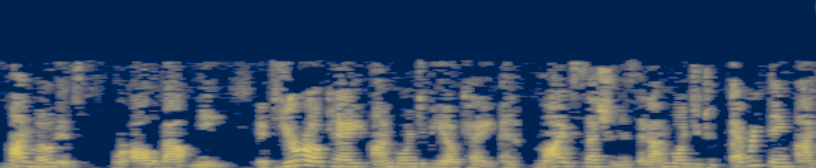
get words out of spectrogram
my motives were all about me. If you're okay, I'm going to be okay. And my obsession is that I'm going to do everything I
